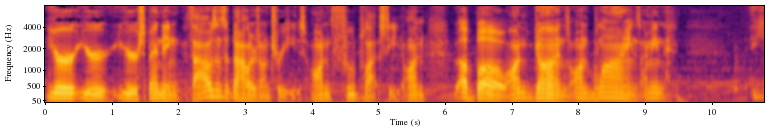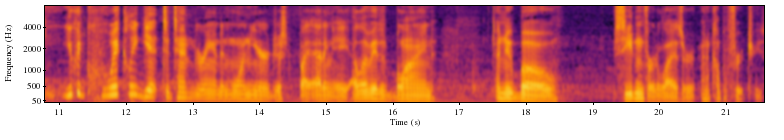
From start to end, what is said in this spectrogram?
You're you're you're spending thousands of dollars on trees, on food plot seed, on a bow, on guns, on blinds. I mean, you could quickly get to 10 grand in one year just by adding a elevated blind, a new bow, seed and fertilizer, and a couple fruit trees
